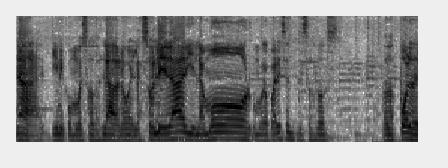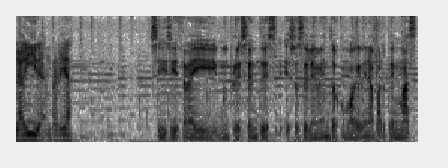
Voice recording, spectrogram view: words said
Nada, tiene como esos dos lados, ¿no? La soledad y el amor, como que aparecen entre esos dos, los dos polos de la vida, en realidad. Sí, sí, están ahí muy presentes esos elementos, como que hay una parte más.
